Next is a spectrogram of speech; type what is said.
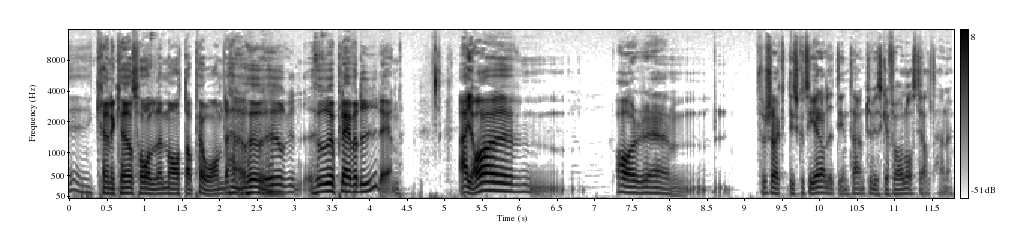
eh, krönikörshåll matar på om det här. Mm. Hur, hur, hur upplever du den? Ja, jag eh, har eh, försökt diskutera lite internt hur vi ska förhålla oss till allt det här nu.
